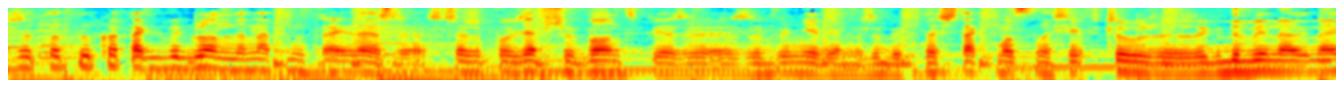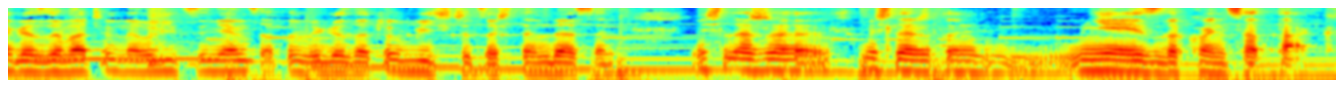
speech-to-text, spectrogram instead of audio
że to tylko tak wygląda na tym trailerze. Szczerze powiedziawszy wątpię, że, żeby, nie wiem, żeby ktoś tak mocno się wczuł, że, że gdyby na, nagle zobaczył na ulicy Niemca, to by go zaczął bić, czy coś ten desen. Myślę, że, myślę, że to nie jest do końca tak.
